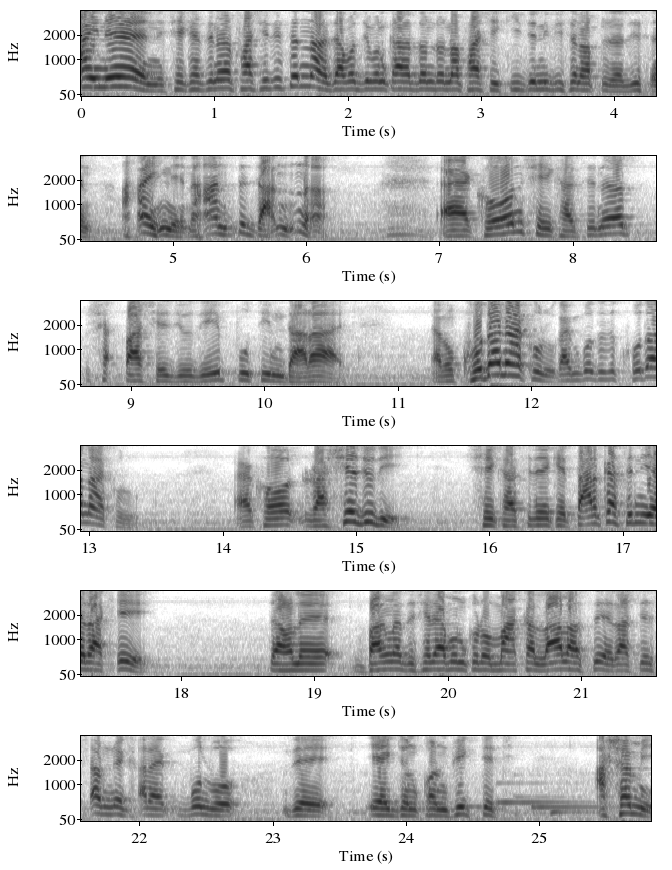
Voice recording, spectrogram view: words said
আইনেন শেখ হাসিনার ফাঁসি দিচ্ছেন না? যাবজ্জীবন কারাদণ্ড না ফাঁসি, কি জানি দিচ্ছেন আপনারা দিচ্ছেন আইনেন আনতে যান না। এখন শেখ হাসিনার পাশে যদি পুতিন দাঁড়ায়, এবং খোদা না করুক, আমি বলতেছি খোদা না করুক, এখন রাশিয়া যদি শেখ হাসিনাকে তার কাছে নিয়ে রাখে, তাহলে বাংলাদেশের এমন কোনো মাকা লাল আছে? রাশিয়ার সামনে খারাপ বলব যে একজন কনভিক্টেড আসামি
